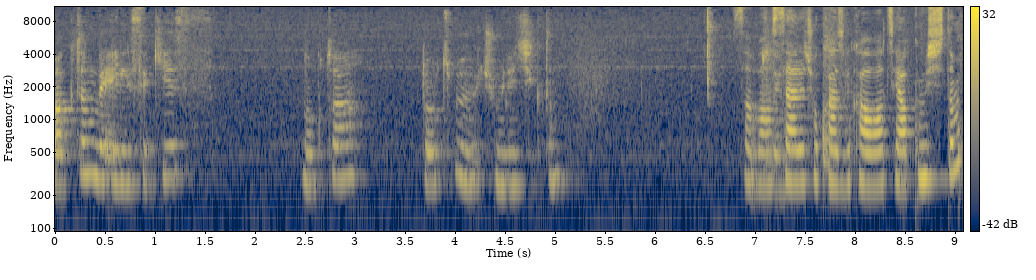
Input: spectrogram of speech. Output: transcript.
baktım ve 58 nokta 4 mü 3 mü ne çıktım. Sabah Asya'yla çok az bir kahvaltı yapmıştım.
